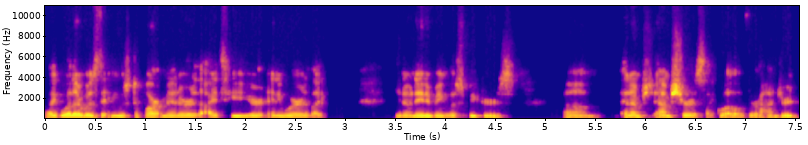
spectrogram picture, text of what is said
like whether it was the english department or the it or anywhere like you know native english speakers um, and I'm, I'm sure it's like well over 100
